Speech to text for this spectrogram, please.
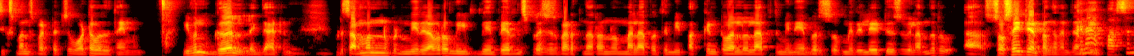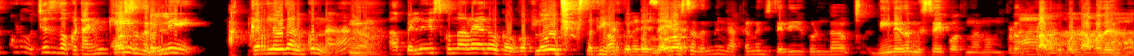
సిక్స్ మంత్స్ పట్టొచ్చు whatever the time even girl like that and ఇప్పుడు సంబంధం ఇప్పుడు మీరు ఎవరో మీ మీ పేరెంట్స్ ప్రెషర్ పెడుతున్నారో లేకపోతే మీ పక్కింటి వాళ్ళు లేకపోతే మీ నేబర్స్ మీ రిలేటివ్స్ వీళ్ళందరూ సొసైటీ అంటాం కదా పర్సన్ కూడా వచ్చేసింది ఒక టైం అక్కర్లేదు అనుకున్నా ఆ పెళ్లి చేసుకుందానే అని ఒక ఫ్లో వచ్చేస్తుంది ఫ్లో అక్కడి నుంచి తెలియకుండా నేనేదో మిస్ అయిపోతున్నాను ఇప్పుడు అవ్వకపోతే అవ్వదేమో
